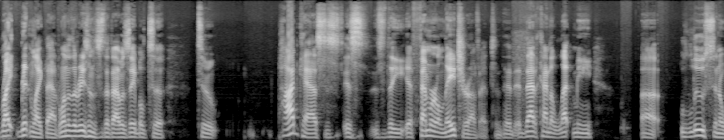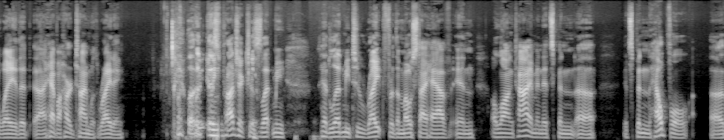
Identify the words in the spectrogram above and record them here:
right written like that. One of the reasons that I was able to to podcast is is, is the ephemeral nature of it. That, that kind of let me uh, loose in a way that I have a hard time with writing. But, well, but this mean, project has let me had led me to write for the most I have in a long time, and it's been uh, it's been helpful. Uh,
